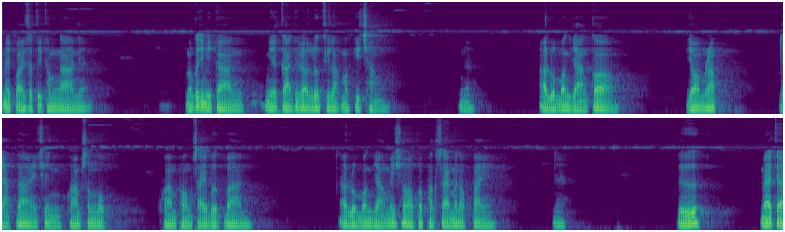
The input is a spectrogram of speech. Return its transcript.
ไม่ปล่อยสติทำงานเนี่ย มันก็จะมีการมีอาการที่เราเลิกที่รักมักที่ชังนะอารมณ์บางอย่างก็ยอมรับอยากได้ เช่นความสงบ ความผ่องใสเบิกบาน อารมณ์บางอย่างไม่ชอบก็ผักสายมันออกไปนะหรือแม้จะ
